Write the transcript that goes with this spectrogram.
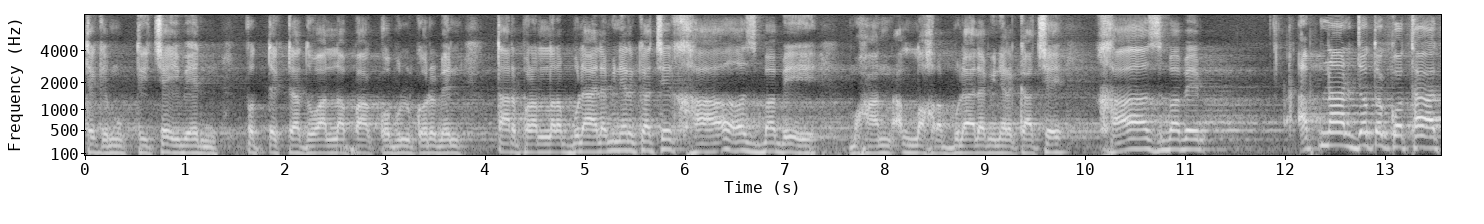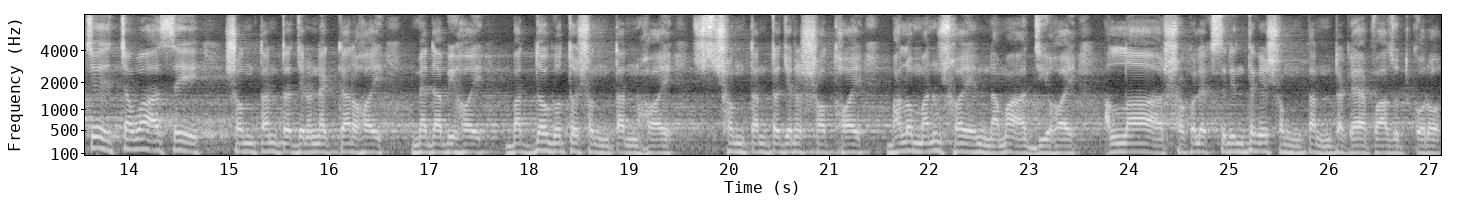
থেকে মুক্তি চাইবেন। প্রত্যেকটা দোয়া আল্লাহ পাক কবুল করবেন। তারপর আল্লাহ রাব্বুল আলমিনের কাছে খাসভাবে, মহান আল্লাহ রাব্বুল আলমিনের কাছে খাসভাবে আপনার যত কথা আছে, চাওয়া আছে, সন্তানটা যেন নেককার হয়, মেধাবী হয়, বাধ্যগত সন্তান হয়, সন্তানটা যেন সৎ হয়, ভালো মানুষ হয়, নামাজি হয়। আল্লাহ সকল অ্যাক্সিডেন্ট থেকে সন্তানটাকে হেফাজত করো।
